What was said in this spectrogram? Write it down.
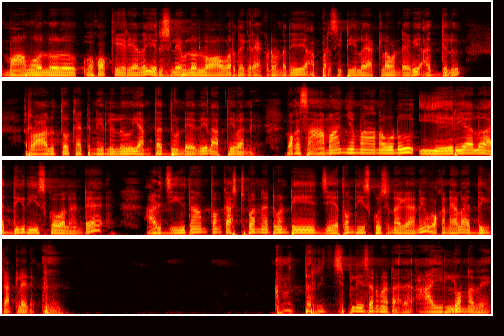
మామూలు ఒక్కొక్క ఏరియాలో ఎరుసలేములో లోవర్ దగ్గర ఎక్కడ ఉండేది? అప్పర్ సిటీలో ఎట్లా ఉండేవి? అద్దెలు రాళ్ళతో కట్టిన ఇల్లులు ఎంత అద్దె ఉండేది? లేకపోతే ఇవన్నీ. ఒక సామాన్య మానవుడు ఈ ఏరియాలో అద్దెకి తీసుకోవాలంటే ఆడి జీవితాంతం కష్టపడినటువంటి జీతం తీసుకొచ్చినా కానీ ఒక నెల అద్దెకి కట్టలేడు. అంత రిచ్ ప్లేస్ అనమాట ఆ ఇల్లు ఉన్నది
